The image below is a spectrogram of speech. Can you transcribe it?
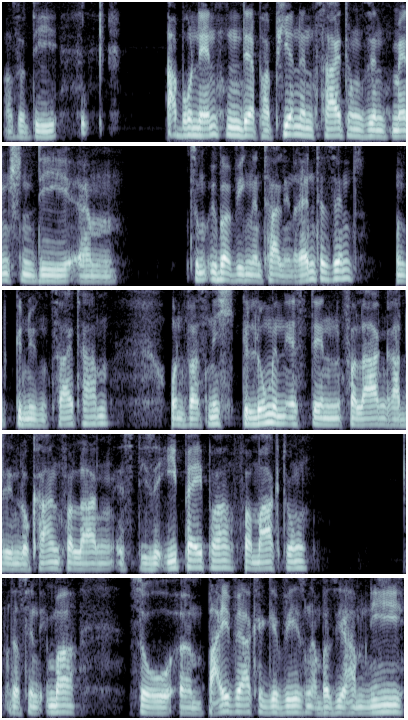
Also die Abonnenten der papierenden Zeitung sind Menschen, die ähm, zum überwiegenden Teil in Rente sind und genügend Zeit haben. Und was nicht gelungen ist den Verlagen, gerade den lokalen Verlagen, ist diese E-Paper-Vermarktung. Das sind immer so ähm, Beiwerke gewesen, aber sie haben nie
